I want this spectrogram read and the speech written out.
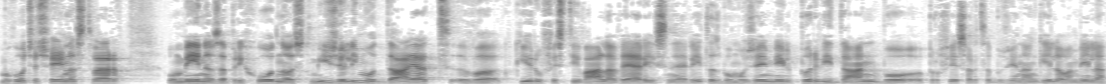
Mogoče še eno stvar omenil za prihodnost. Mi želimo dajati v okviru festivala Veris. Ne? Letos bomo že imeli prvi dan, bo profesorica Božena Angelova imela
